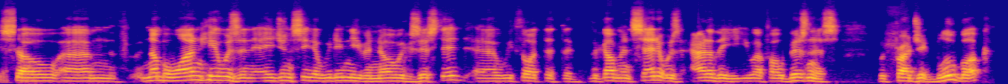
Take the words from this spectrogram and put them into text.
Yeah. So, um, number one, here was an agency that we didn't even know existed. Uh, we thought that the, the government said it was out of the UFO business with Project Blue Book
